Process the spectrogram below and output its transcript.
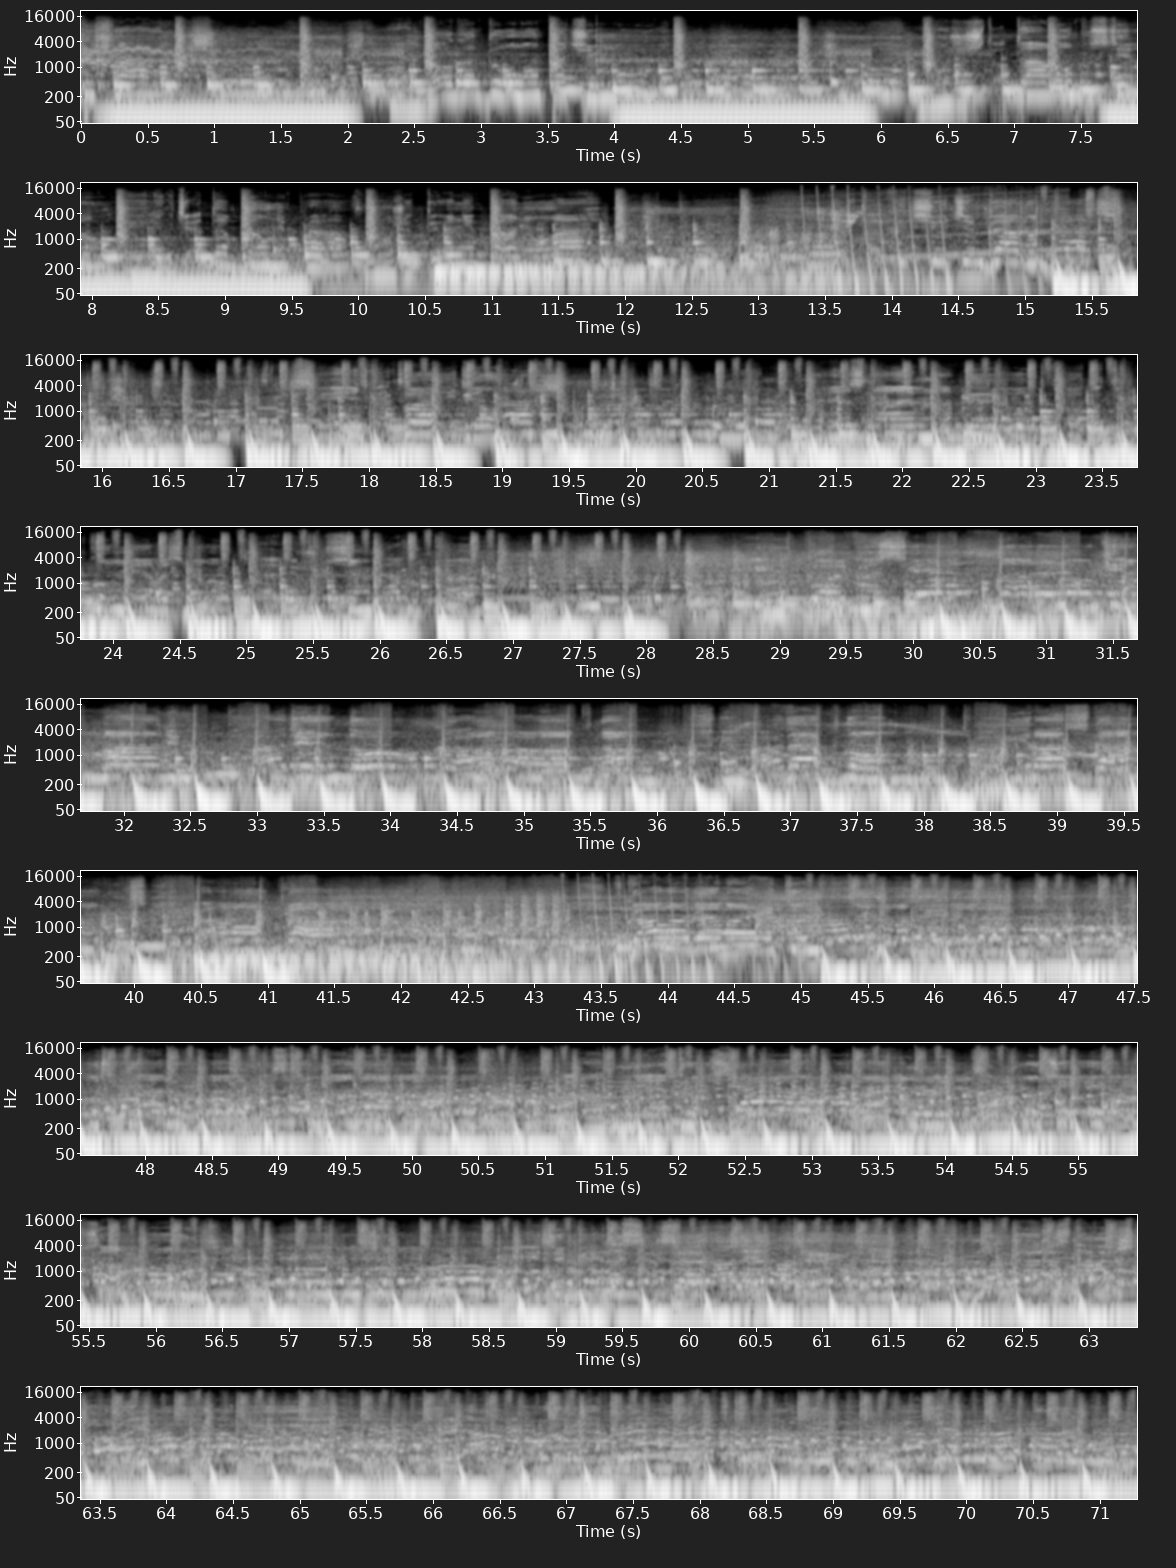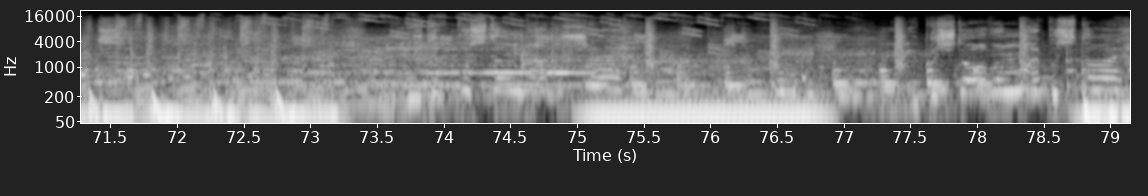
пришла. Я долго думал, почему. Может, что-то упустил Или где-то был неправ. Может, ты не поняла. Я хочу тебя, пустой.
